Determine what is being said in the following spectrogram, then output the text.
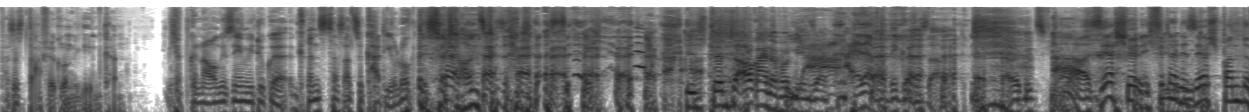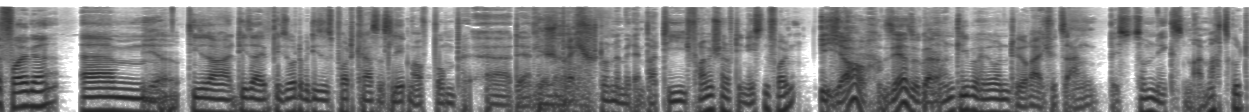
was es da für Gründe geben kann. Ich habe genau gesehen, wie du gegrinst hast, als du Kardiolog des Vertrauens gesagt hast. Ich könnte auch einer von denen ja, sein. Die gehören Da gibt's viele. Ah, sehr schön. Ich finde eine sehr gute. spannende Folge ähm, Ja. dieser, dieser Episode, dieses Podcasts, das Leben auf Pump, äh, der Genau. Sprechstunde mit Empathie. Ich freue mich schon auf die nächsten Folgen. Ich auch, sehr sogar. Und liebe Hörerinnen und Hörer, ich würde sagen, bis zum nächsten Mal. Macht's gut.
